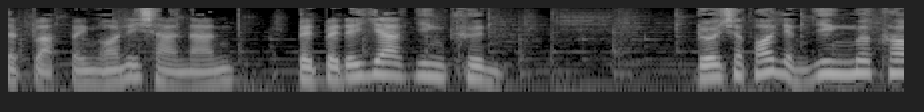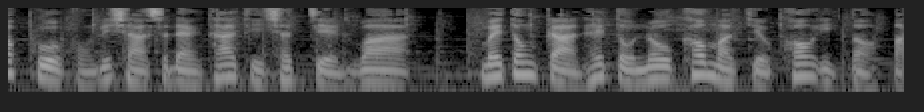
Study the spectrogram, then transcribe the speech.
จะกลับไปง้อนิชานั้น เป็นไปได้ยากยิ่งขึ้น โดยเฉพาะอย่างยิ่งเมื่อครอบครัวของนิชาแสดงท่าทีชัดเจนว่า ไม่ต้องการให้โตโน่เข้ามาเกี่ยวข้องอีกต่อไป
